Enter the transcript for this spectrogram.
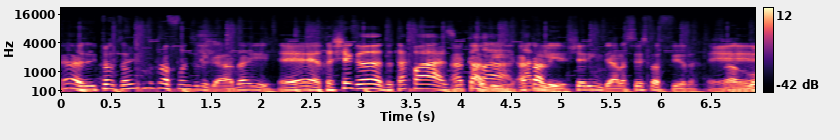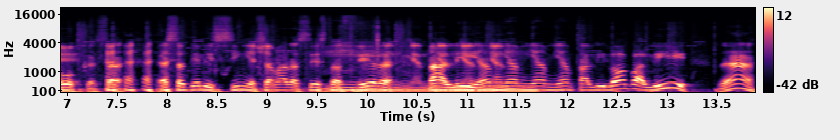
É, principalmente com o microfone desligado, aí. É, tá chegando, tá quase. Ah, tá, lá, ali, ah, tá ali, cheirinho dela, sexta-feira. É. Essa louca, essa, essa delicinha chamada sexta-feira. Hum, tá ali, nham, tá ali, logo ali, né?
